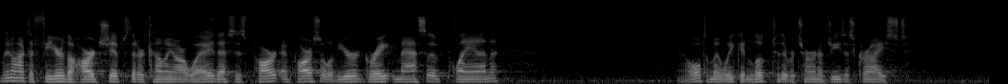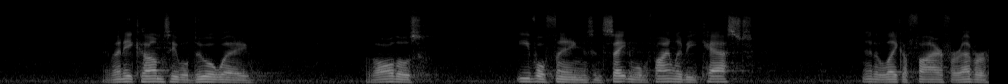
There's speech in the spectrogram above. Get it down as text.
We don't have to fear the hardships that are coming our way. This is part and parcel of your great, massive plan. And ultimately, we can look to the return of Jesus Christ. And when He comes, He will do away with all those evil things, and Satan will finally be cast into the lake of fire forever.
